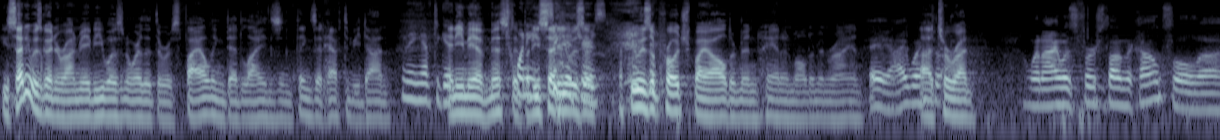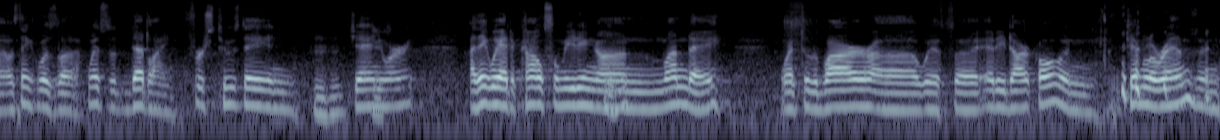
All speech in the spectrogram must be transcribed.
he said he was going to run. Maybe he wasn't aware that there was filing deadlines and things that have to be done. And you have to get And he may have missed it, but he said he was, a- he was approached by Alderman Hanna and Alderman Ryan Hey, I uh, went to to, run. When I was first on the council, uh, I think it was the, what's the deadline? First Tuesday in January? I think we had a council meeting on Monday. Went to the bar uh, with uh, Eddie Darko and Tim Lorenz, and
